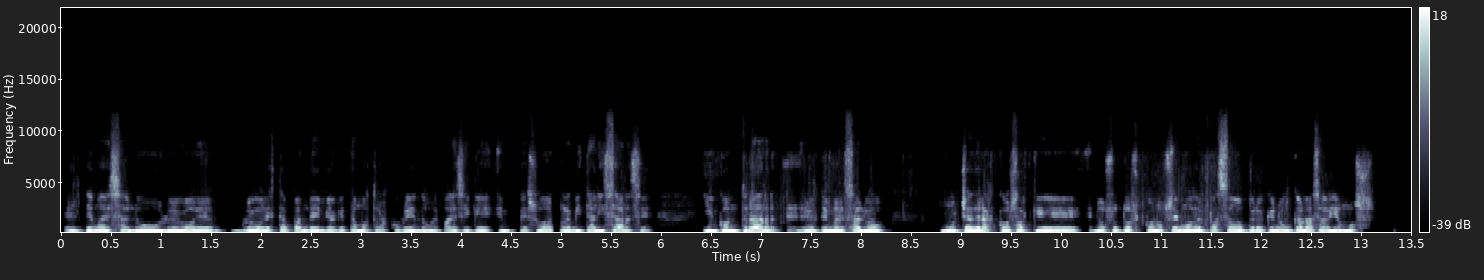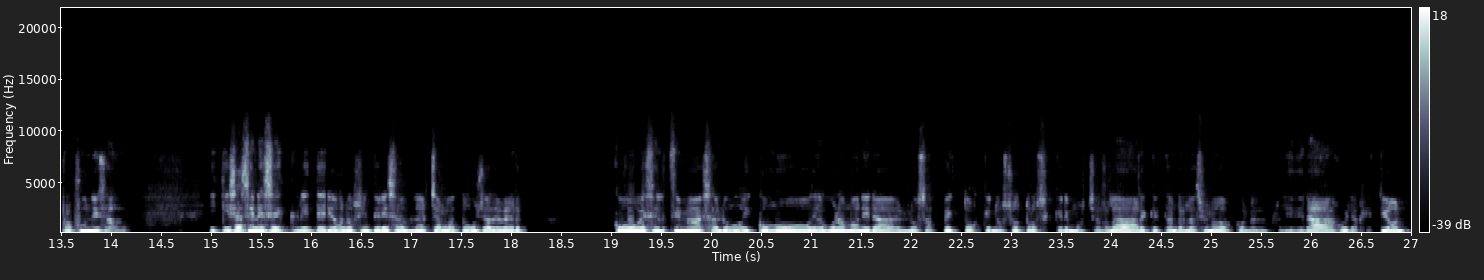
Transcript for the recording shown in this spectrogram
el tema de salud luego de, luego de esta pandemia que estamos transcurriendo me parece que empezó a revitalizarse y encontrar en el tema de salud muchas de las cosas que nosotros conocemos del pasado pero que nunca las habíamos profundizado. Y quizás en ese criterio nos interesa una charla tuya de ver cómo ves el tema de salud y cómo de alguna manera los aspectos que nosotros queremos charlar, que están relacionados con el liderazgo y la gestión,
